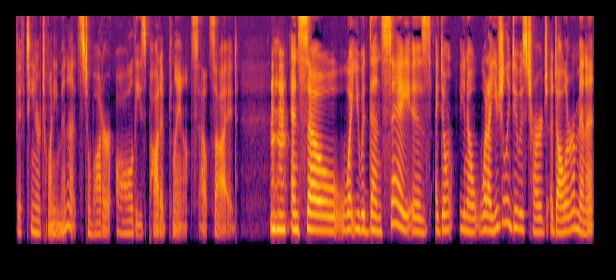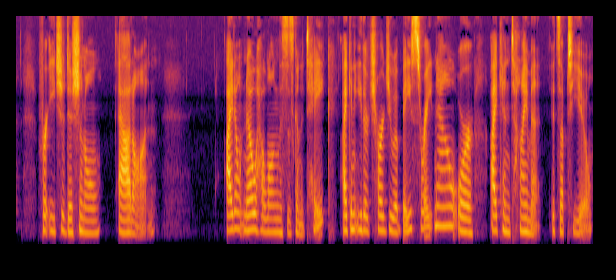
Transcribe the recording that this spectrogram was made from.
15 or 20 minutes to water all these potted plants outside. Mm-hmm. And so, what you would then say is, I don't, you know, what I usually do is charge a dollar a minute for each additional add on. I don't know how long this is going to take. I can either charge you a base rate now or I can time it. It's up to you.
